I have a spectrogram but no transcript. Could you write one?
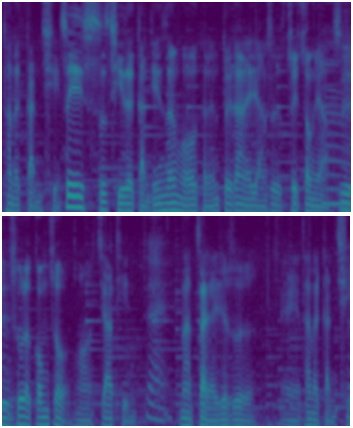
他的感情，这一时期的感情生活可能对他来讲是最重要，是除了工作啊、家庭，对。那再来就是哎他的感情，。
